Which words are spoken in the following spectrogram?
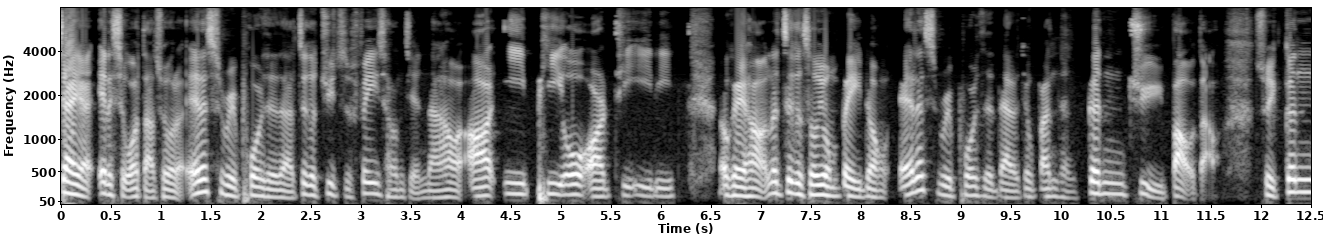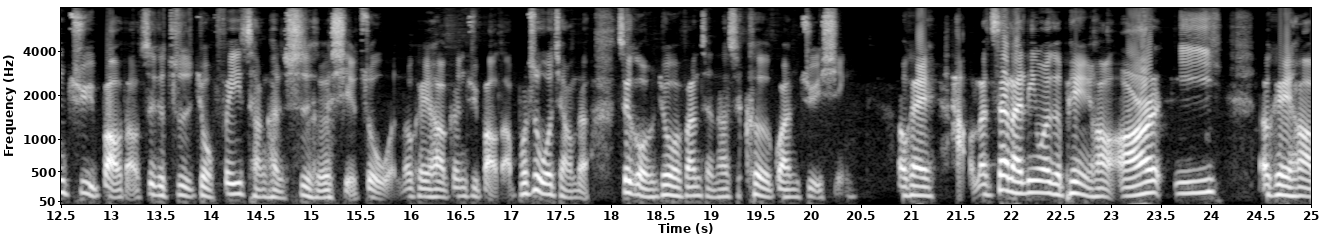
在 it is 我打错了。Alice reported 的这个句子非常简单哈，R E P O R T E D，OK 好，那这个时候用被动，Alice reported that 就翻成根据报道，所以根据报道这个字就非常很适合写作文，OK 好，根据报道。不是我讲的，这个我们就会翻成它是客观句型。OK，好，那再来另外一个片语哈，R E，OK 哈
